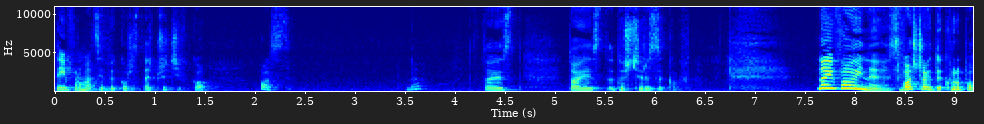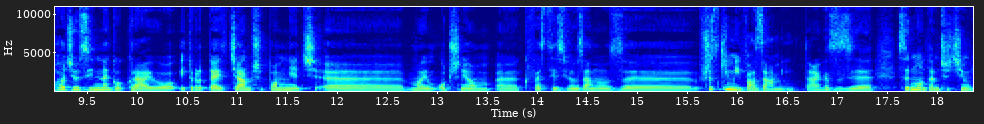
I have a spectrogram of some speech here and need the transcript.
te informacje wykorzystać przeciwko Polsce. To, jest, to jest dość ryzykowne. No i wojny, zwłaszcza gdy król pochodził z innego kraju. I tutaj chciałam przypomnieć e, moim uczniom e, kwestię związaną z e, wszystkimi wazami, tak? z Zygmuntem III,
